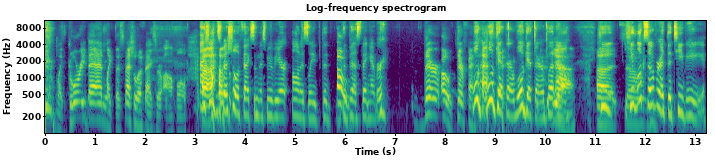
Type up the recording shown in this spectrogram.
like gory bad. Like the special effects are awful. Actually, the Uh, special effects in this movie are honestly the, Oh. the best thing ever. they're oh they're We'll fantastic. we'll get there. We'll get there. But uh, yeah. he Uh, he looks over at the TV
